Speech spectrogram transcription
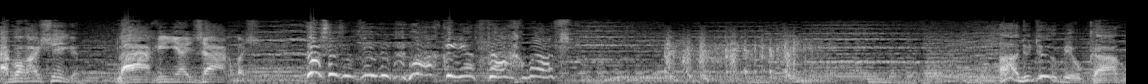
Agora chega. Larguem as armas. Larguem as armas. Ah, Dudu, meu carro.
